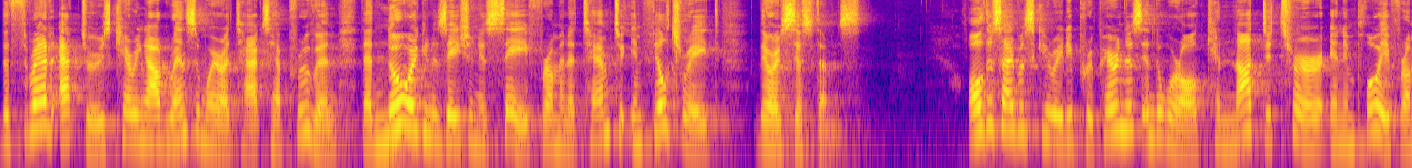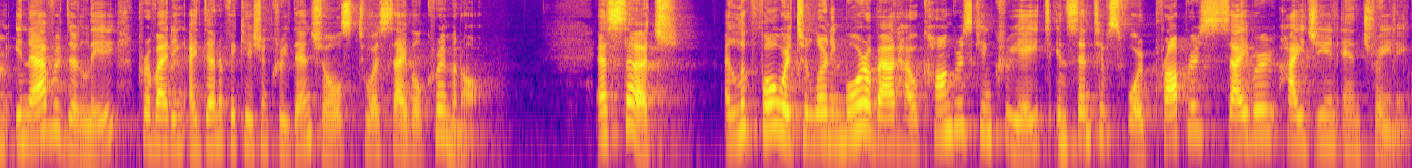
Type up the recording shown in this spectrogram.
the threat actors carrying out ransomware attacks have proven that no organization is safe from an attempt to infiltrate their systems. All the cybersecurity preparedness in the world cannot deter an employee from inadvertently providing identification credentials to a cyber criminal. As such, I look forward to learning more about how Congress can create incentives for proper cyber hygiene and training.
